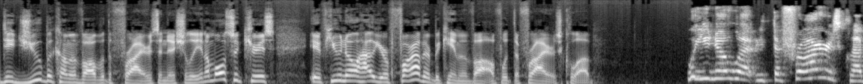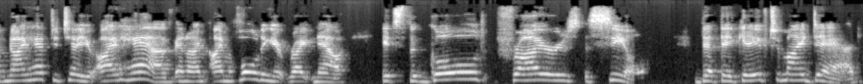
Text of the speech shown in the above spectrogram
did you become involved with the Friars initially? And I'm also curious if you know how your father became involved with the Friars Club. Well, you know what? The Friars Club, now I have to tell you, I have, and I'm, I'm holding it right now. It's the gold Friars seal that they gave to my dad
